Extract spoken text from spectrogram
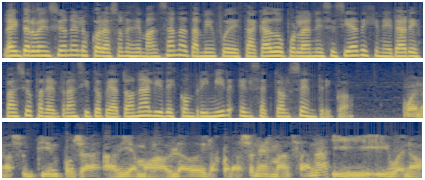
La intervención en los corazones de manzana también fue destacado por la necesidad de generar espacios para el tránsito peatonal y descomprimir el sector céntrico. Bueno, hace un tiempo ya habíamos hablado de los corazones manzana y, bueno,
